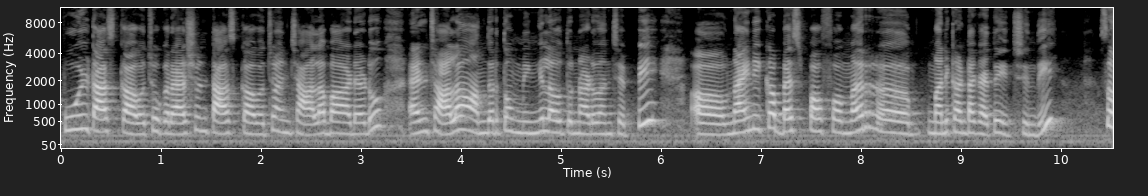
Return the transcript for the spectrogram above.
పూల్ టాస్క్ కావచ్చు ఒక రేషన్ టాస్క్ కావచ్చు ఆయన చాలా బాగా ఆడాడు. అండ్ చాలా అందరితో మింగిల్ అవుతున్నాడు అని చెప్పి నైనిక బెస్ట్ పర్ఫార్మర్ మణికంఠకి అయితే ఇచ్చింది. సో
